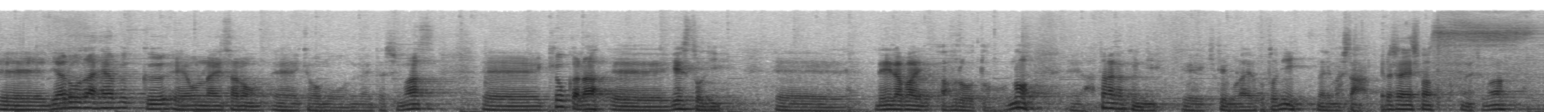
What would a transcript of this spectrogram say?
えー、リアローダーヘアブック、えー、オンラインサロン、えー、今日もお願いいたします、えー、今日から、えー、ゲストに、えー、レイラバイアフロートの、えー、畑中君に、えー、来てもらえることになりました。よろしくお願いします。お願いします。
